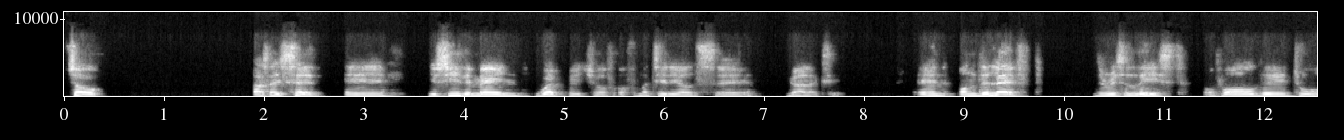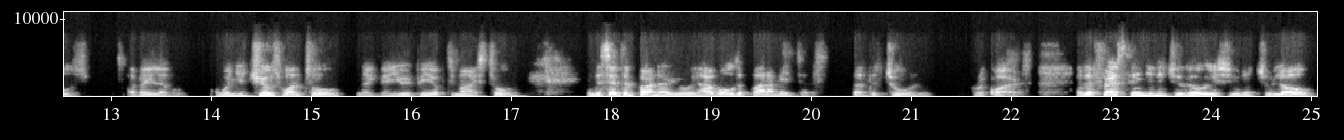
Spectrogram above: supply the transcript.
so, as I said, uh, you see the main web page of, of Materials uh, Galaxy. And on the left, there is a list of all the tools available. And when you choose one tool, like the UEP optimized tool, in the setting panel, you will have all the parameters that the tool requires. And the first thing you need to do is you need to load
